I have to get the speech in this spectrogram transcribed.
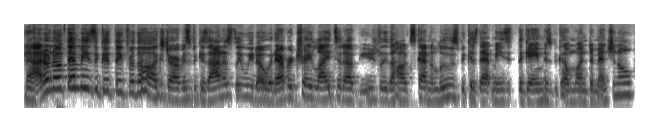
Now, I don't know if that means a good thing for the Hawks, Jarvis, because honestly, we know whenever Trae lights it up, usually the Hawks kind of lose because that means the game has become one dimensional.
